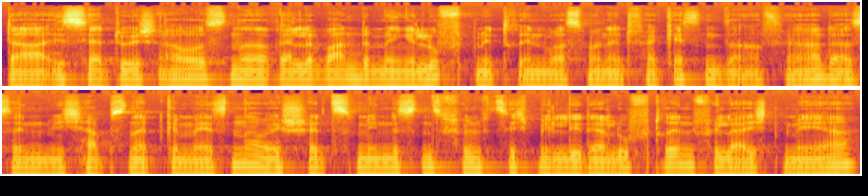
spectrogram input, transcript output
Da ist ja durchaus eine relevante Menge Luft mit drin, was man nicht vergessen darf. Ja, da sind, ich habe es nicht gemessen, aber ich schätze mindestens 50 Milliliter Luft drin, vielleicht mehr.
